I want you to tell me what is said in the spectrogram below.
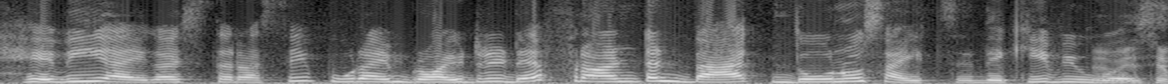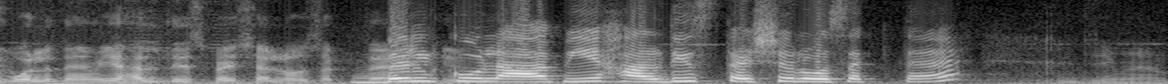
हेवी आएगा इस तरह से पूरा एम्ब्रॉयडर्ड है फ्रंट एंड बैक दोनों साइड से। देखिए मैम व्यूवर्स इसे बोले थे ये हल्दी स्पेशल हो सकता है। बिल्कुल आप ये हल्दी स्पेशल हो सकता है। जी मैम।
